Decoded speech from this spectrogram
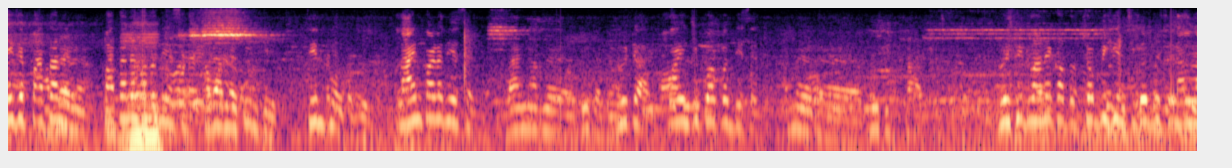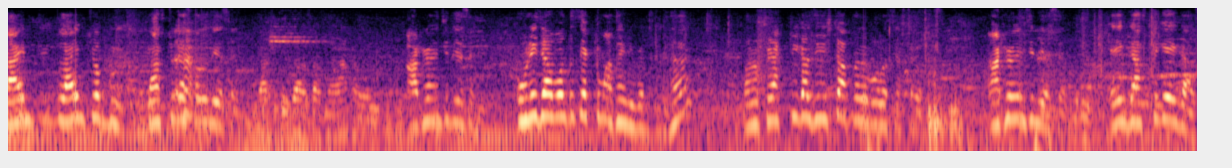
এই যে পাতালে পাতালে কত দিয়েছেন এটা আপনার তিন ফিট তিন ফুট লাইন কয়টা দিয়েছেন লাইন আপনার দুইটা। দুইটা। কয় ইঞ্চি পর পর দিয়েছেন আহ, দুই ফিট ষাট। দুই ফিট মানে কত? চব্বিশ ইঞ্চি তার লাইন লাইন চব্বিশ। গাছ টু গাছ কত দিয়েছেন গাছ আপনার আঠারো। ইঞ্চি। আঠারো ইঞ্চি দিয়েছেন উনি যা বলতেছে একটু মাথায় নেবেন হ্যাঁ? মানে প্র্যাকটিক্যাল জিনিসটা আপনাদের বলার চেষ্টা করছি। আঠারো ইঞ্চি দিয়েছেন এই গাছ থেকে এই গাছ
